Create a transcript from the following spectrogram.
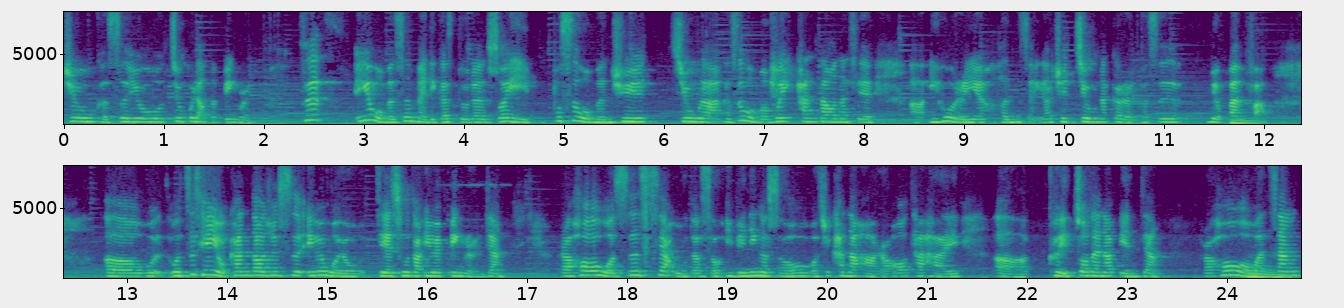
救可是又救不了的病人，这因为我们是 medical student，所以不是我们去救啦。可是我们会看到那些啊、呃、医护人员很想要去救那个人，可是没有办法。嗯、呃，我我之前有看到，就是因为我有接触到一位病人这样，然后我是下午的时候 evening 的时候我去看到他，然后他还呃可以坐在那边这样。然后我晚上、嗯、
